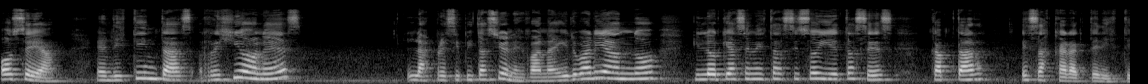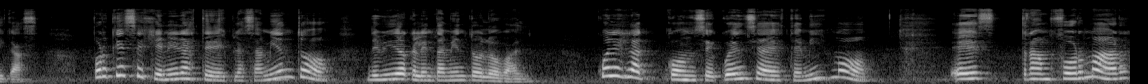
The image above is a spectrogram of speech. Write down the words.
O sea, en distintas regiones las precipitaciones van a ir variando y lo que hacen estas isoietas es captar esas características. ¿Por qué se genera este desplazamiento? Debido al calentamiento global. ¿Cuál es la consecuencia de este mismo? Es transformar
